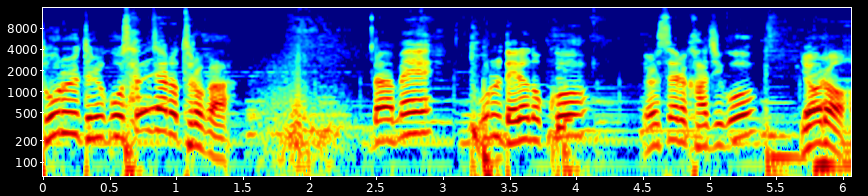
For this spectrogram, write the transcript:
돌을 들고 상자로 들어가. 그 다음에 돌을 내려놓고 열쇠를 가지고 열어.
